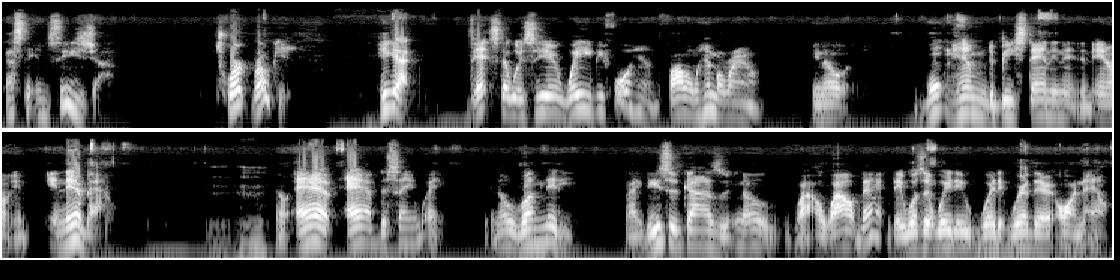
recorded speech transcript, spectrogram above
That's the MC's job. Twork broke it. He got vets that was here way before him, following him around, you know, wanting him to be standing in, you know, in, in their battle. hmm You know, Ab, Ab the same way. You know, Rum Nitty. Like these are guys, you know, a while back they wasn't where they where they, where they are now.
